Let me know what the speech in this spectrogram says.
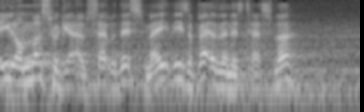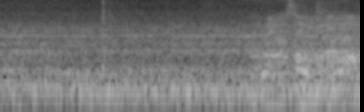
Elon Musk would get upset with this, mate. These are better than his Tesla. Mate, I'll send you these, look.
